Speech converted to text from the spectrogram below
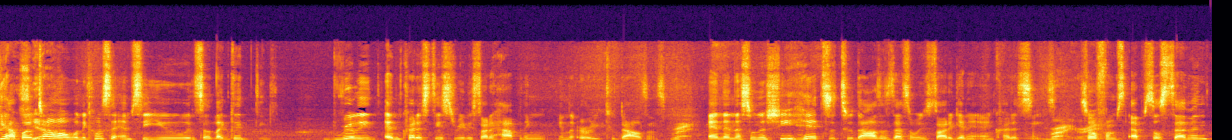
yeah but i'm yeah. talking about when it comes to mcu and so like they, really end credits these really started happening in the early 2000s Right. and then as soon as she hits the 2000s that's when we started getting end credit scenes. Right, so from episode 7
